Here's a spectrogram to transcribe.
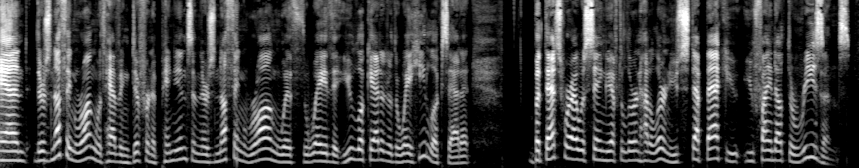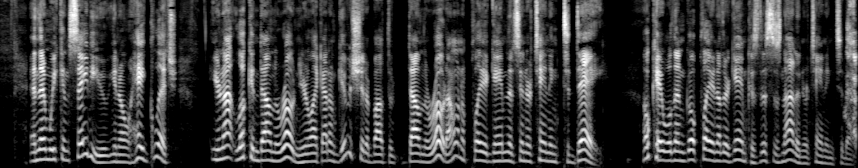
And there's nothing wrong with having different opinions, and there's nothing wrong with the way that you look at it or the way he looks at it but that's where I was saying you have to learn how to learn. You step back, you you find out the reasons. And then we can say to you, you know, hey glitch, you're not looking down the road and you're like I don't give a shit about the down the road. I want to play a game that's entertaining today. Okay, well then go play another game cuz this is not entertaining today.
